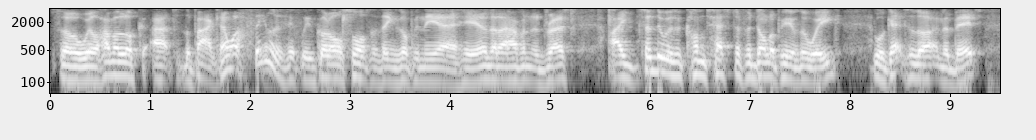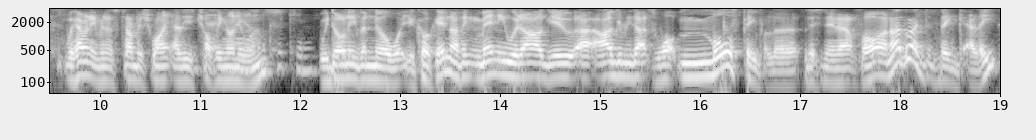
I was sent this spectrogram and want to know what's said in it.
So we'll have a look at the bag. Now I feel as if we've got all sorts of things up in the air here that I haven't addressed. I said there was a contester for Dollopy of the Week. We'll get to that in a bit. We haven't even established why Ellie's chopping I'm onions. We don't even know what you're cooking. I think many would argue, uh, arguably, that's what most people are listening out for. And I'd like to think, Ellie,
